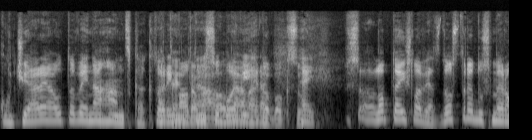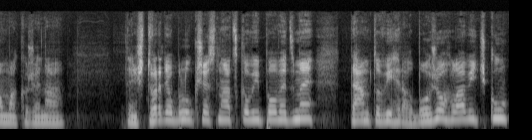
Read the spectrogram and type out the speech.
kučiare autovej na Hanska, ktorý mal ten súboj vyhrať. do boxu. Hej, lopta išla viac do stredu smerom akože na ten štvrťoblúk 16 povedzme, tam to vyhral Božo hlavičku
